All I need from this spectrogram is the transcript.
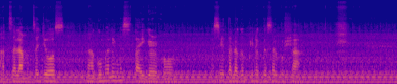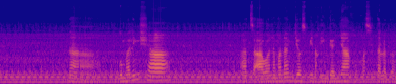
At salamat sa Diyos na gumaling na si Tiger ko. Kasi talagang pinagdasal ko siya na gumaling siya at sa awa naman ng Diyos pinakinggan niya ako kasi talagang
